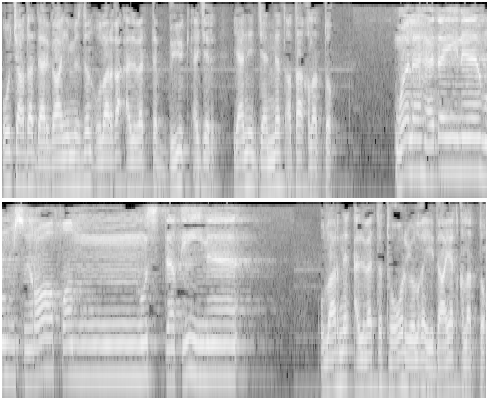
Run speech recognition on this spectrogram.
O çağda dergahimizden ularga elbette büyük ecir yani cennet ata kılattık. وَلَهَدَيْنَاهُمْ صِرَاطًا مُسْتَقِيمًا Ularını elbette doğru yolga hidayet kılattık.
